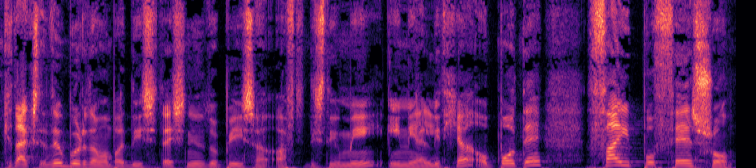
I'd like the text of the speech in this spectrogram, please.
Κοιτάξτε, δεν μπορείτε να μου απαντήσετε, συνειδητοποίησα αυτή τη στιγμή, είναι η αλήθεια. Οπότε θα υποθέσω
